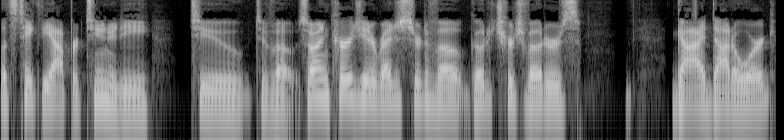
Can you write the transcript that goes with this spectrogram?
let's take the opportunity to to vote. So I encourage you to register to vote. Go to churchvotersguide.org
